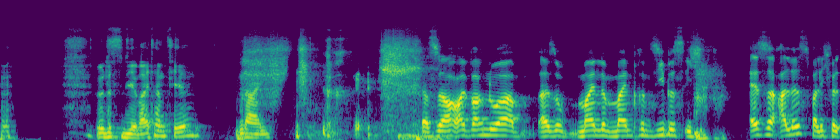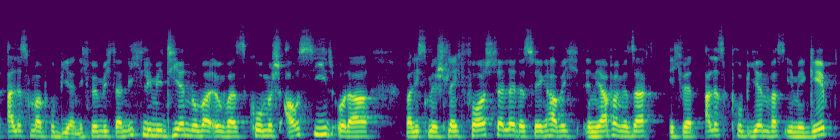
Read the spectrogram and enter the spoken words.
Würdest du dir weiterempfehlen? Nein. das ist auch einfach nur, also meine, mein Prinzip ist, ich esse alles, weil ich will alles mal probieren. Ich will mich da nicht limitieren, nur weil irgendwas komisch aussieht oder weil ich es mir schlecht vorstelle. Deswegen habe ich in Japan gesagt, ich werde alles probieren, was ihr mir gebt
